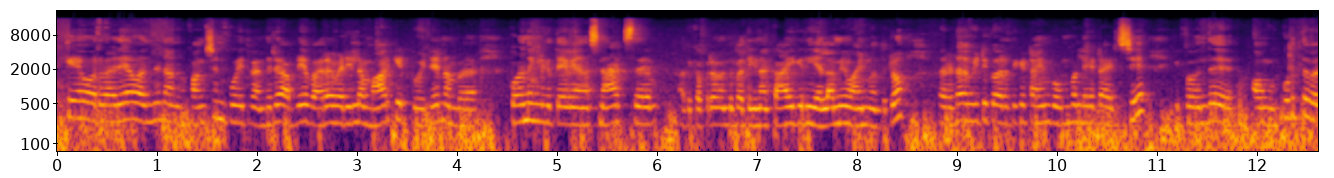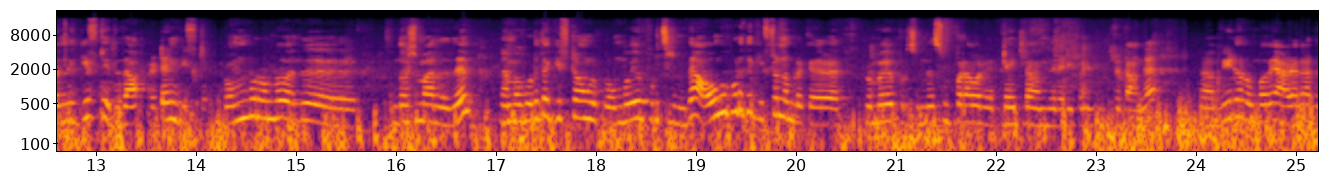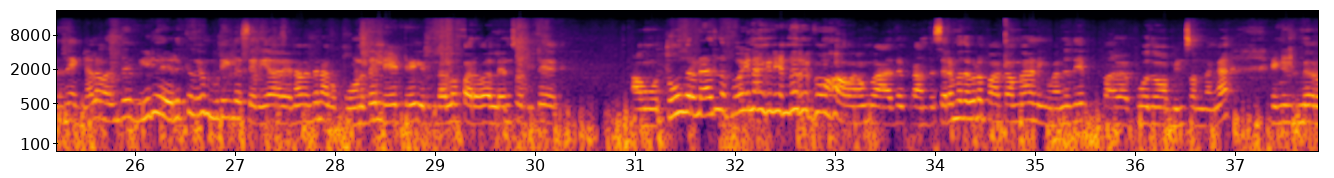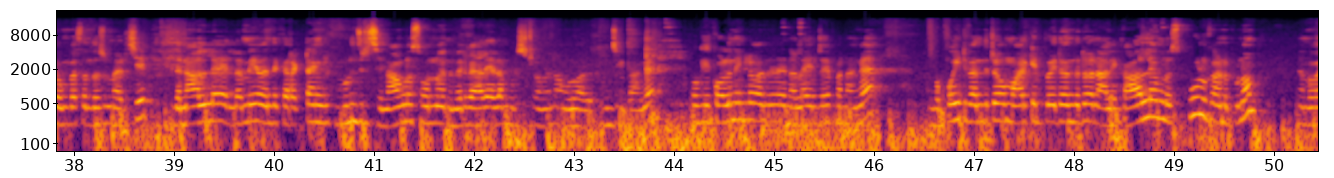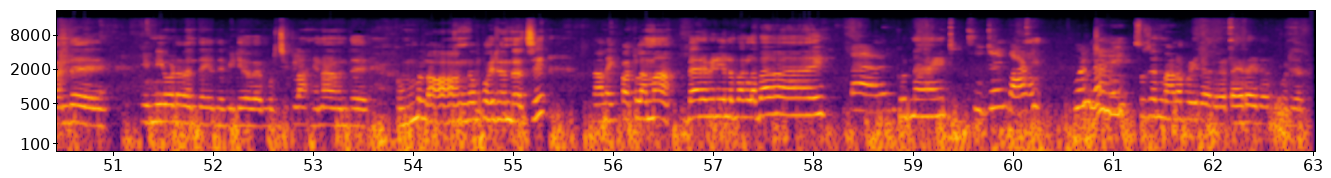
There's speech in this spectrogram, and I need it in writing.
ஓகே ஒரு வழியாக வந்து நாங்கள் ஃபங்க்ஷன் போயிட்டு வந்துட்டு அப்படியே வர வழியில் மார்க்கெட் போயிட்டு நம்ம குழந்தைங்களுக்கு தேவையான ஸ்நாக்ஸு அதுக்கப்புறம் வந்து பார்த்திங்கன்னா காய்கறி எல்லாமே வாங்கி வந்துட்டோம். ரெண்டாவது வீட்டுக்கு வரதுக்கு டைம் ரொம்ப லேட் ஆகிடுச்சு இப்போ வந்து அவங்க கொடுத்த வந்து கிஃப்ட் இதுதான் ரிட்டன் கிஃப்ட் ரொம்ப ரொம்ப வந்து சந்தோஷமாக இருந்தது. நம்ம கொடுத்த கிஃப்ட்டும் அவங்களுக்கு ரொம்பவே பிடிச்சிருந்தது. அவங்க கொடுத்த கிஃப்ட்டும் நம்மளுக்கு ரொம்பவே பிடிச்சிருந்தது. சூப்பராக ஒரு பிளேட்டில் வந்து ரெடி பண்ணி கொடுத்துருக்காங்க. வீடியோ ரொம்பவே அழகாக இருந்தது. எங்களால் வந்து வீடியோ எடுக்கவே முடியல சரியா. ஏன்னா வந்து நாங்கள் போனதே லேட்டு இருந்தாலும் பரவாயில்லன்னு சொல்லிட்டு அவங்க தூங்குற நேரத்தில் போய் நாங்கள் என்ன இருக்கோம். அவங்க அது அந்த சிரமத்தை கூட பார்க்காம நீங்கள் வந்ததே ப- போதும் அப்படின்னு சொன்னாங்க. எங்களுக்குமே ரொம்ப சந்தோஷமாயிடுச்சு இந்த நாளில் எல்லாமே வந்து கரெக்டாக எங்களுக்கு முடிஞ்சிருச்சு. நாங்களும் சொன்னோம் இந்த மாதிரி வேலையெல்லாம் முடிச்சிட்டு வந்தோம் அவங்களும் அதை புரிஞ்சுக்கிட்டாங்க. ஓகே குழந்தைங்களும் வந்து நல்லா என்ஜாய் பண்ணாங்க. அங்கே போயிட்டு வந்துட்டோம் மார்க்கெட் போயிட்டு வந்துட்டோம். நாளைக்கு காலைல உங்களை ஸ்கூலுக்கு அனுப்பணும். நம்ம வந்து இன்னியோட வந்து இந்த வீடியோவை முடிச்சுக்கலாம். ஏன்னா வந்து ரொம்ப லாங்காக போயிட்டு வந்தாச்சு. நாளைக்கு பார்க்கலாமா? வேறு வீடியோவில் பார்க்கலாம். பாய் குட் நைட் சுஜன் மேலே போயிட்டாரு டயர்ட் ஆகிட்டாரு போயிட்டாரு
